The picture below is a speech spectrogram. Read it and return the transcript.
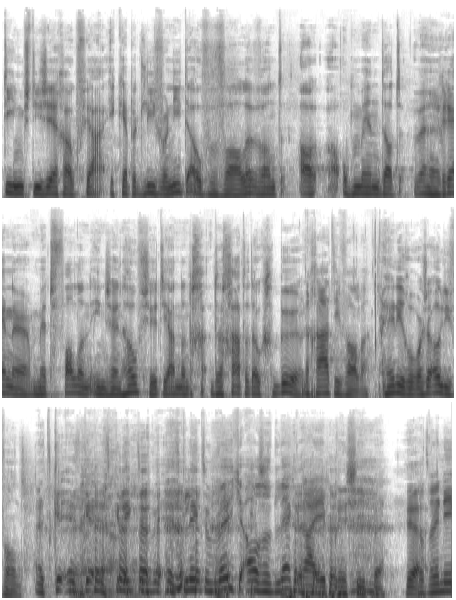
teams die zeggen ook van ja, ik heb het liever niet overvallen. Want al- op het moment dat een renner met vallen in zijn hoofd zit, ja, dan, ga- dan gaat het ook gebeuren. dan gaat hij vallen. Hé, die roze olifant. Het, k- het, k- het, klinkt een, het klinkt een beetje als het lekrijden-principe. Ja. Dat wanneer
